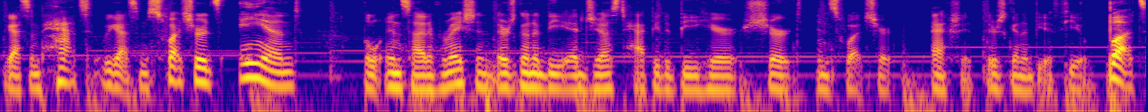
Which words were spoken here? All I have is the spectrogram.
we got some hats, we got some sweatshirts, and little inside information there's going to be a just happy to be here shirt and sweatshirt. Actually, there's going to be a few, but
